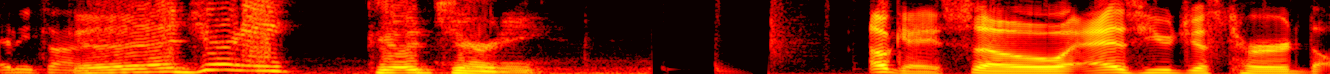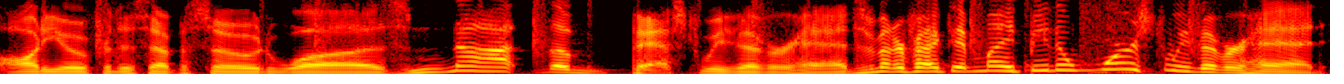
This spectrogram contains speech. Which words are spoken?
Anytime. Good journey. Good journey. Okay, so as you just heard, the audio for this episode was not the best we've ever had. As a matter of fact, it might be the worst we've ever had.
